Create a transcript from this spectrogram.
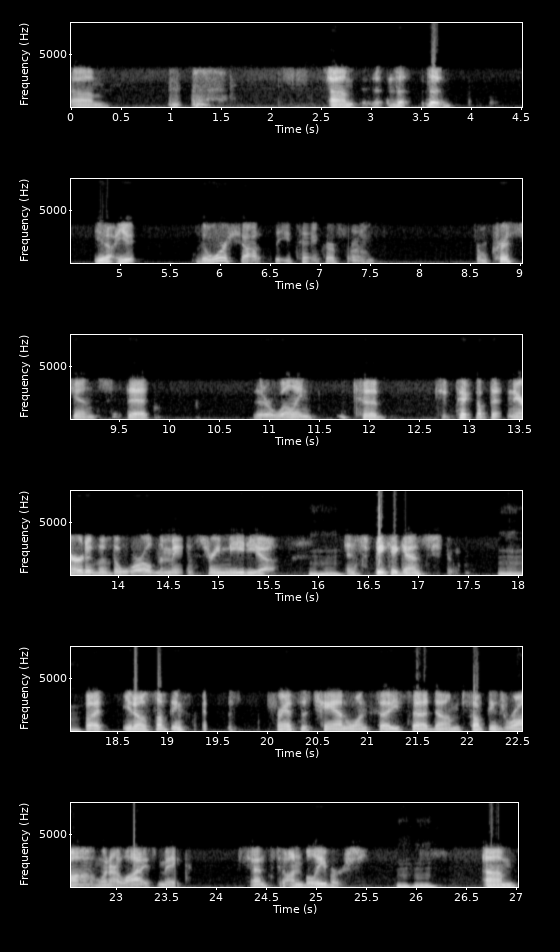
um, um, the the you know you the worst shots that you take are from from Christians that that are willing to to pick up the narrative of the world in the mainstream media mm-hmm. and speak against you. Mm. But you know something Francis, Francis Chan once said. He said um, something's wrong when our lives make sense to unbelievers. Mm-hmm. Um,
